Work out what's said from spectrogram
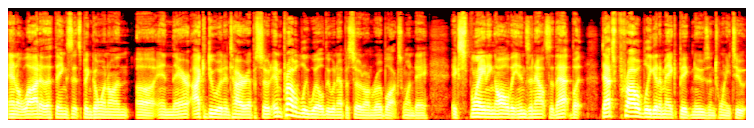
and a lot of the things that's been going on uh, in there. I could do an entire episode, and probably will do an episode on Roblox one day, explaining all the ins and outs of that. But that's probably going to make big news in 22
